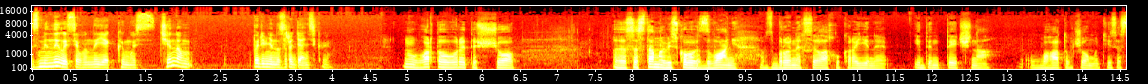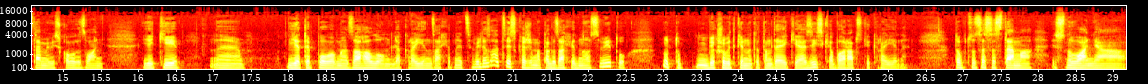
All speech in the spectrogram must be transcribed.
змінилися вони якимось чином порівняно з радянською? Ну, варто говорити, що е, система військових звань в Збройних силах України ідентична багато в чому тій системі військових звань, які е, є типовими загалом для країн західної цивілізації, скажімо так, західного світу, ну, то, якщо відкинути там деякі азійські або арабські країни. Тобто це система існування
